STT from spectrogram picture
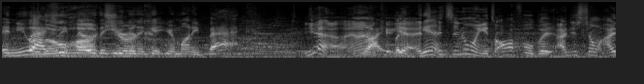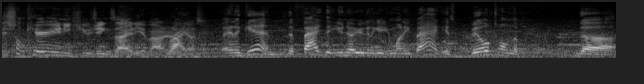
And you actually know that you're going to get your money back. Yeah, Right, but Yeah, again- it's, it's annoying. It's awful, but I just don't. I just don't carry any huge anxiety about it. I Right. guess. And again, the fact that you know you're going to get your money back is built on the the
